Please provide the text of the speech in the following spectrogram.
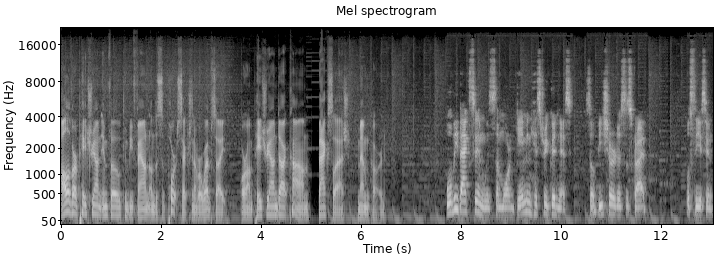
All of our Patreon info can be found on the support section of our website or on patreon.com backslash memcard. We'll be back soon with some more gaming history goodness, so be sure to subscribe. We'll see you soon.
